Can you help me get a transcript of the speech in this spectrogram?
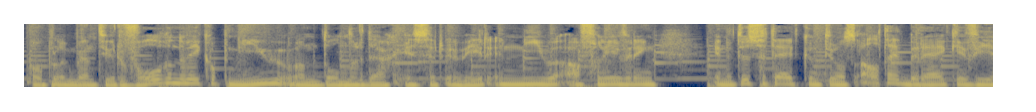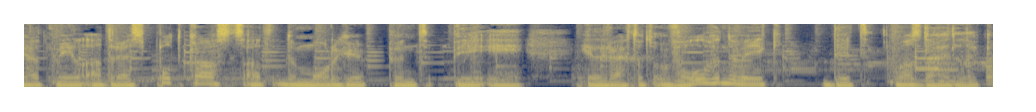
Hopelijk bent u er volgende week opnieuw, want donderdag is er weer een nieuwe aflevering. In de tussentijd kunt u ons altijd bereiken via het mailadres podcasts.demorgen.be. Heel graag tot volgende week. Dit was duidelijk.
